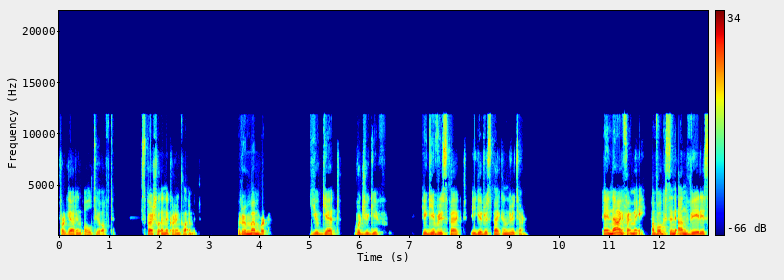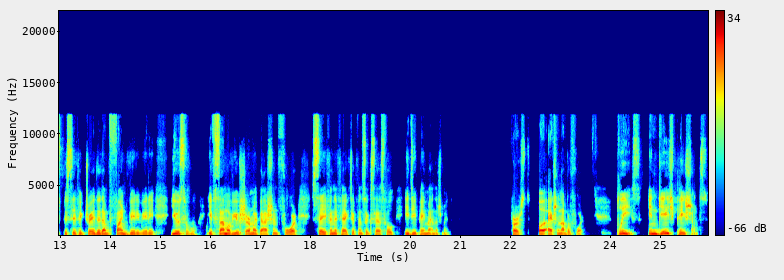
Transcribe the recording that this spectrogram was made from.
forgotten all too often, especially in the current climate. Remember, you get what you give. You give respect, you get respect in return. And now, if I may, I'm focusing on very specific trade that I find very, very useful. If some of you share my passion for safe and effective and successful ED pain management. First, or action number four, please engage patients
